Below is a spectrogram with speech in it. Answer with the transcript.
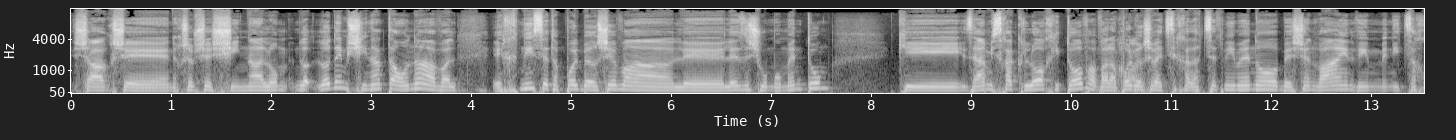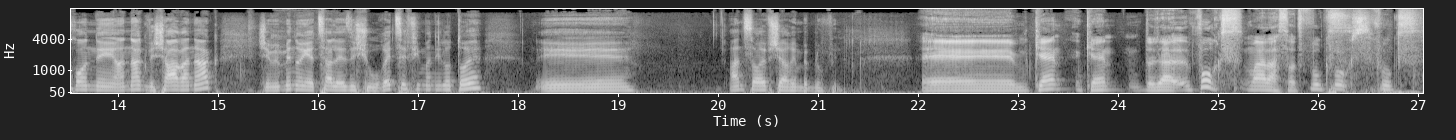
שער שאני חושב ששינה, לא, לא, לא יודע אם שינה את העונה, אבל הכניס את הפועל באר שבע לאיזשהו מומנטום. כי זה היה משחק לא הכי טוב, אבל הפועל נכון. באר שבע הצליחה לצאת ממנו בשן ועין ועם ניצחון אה, ענק ושער ענק, שממנו יצא לאיזשהו רצף, אם אני לא טועה. אה, אנסה אוהב שערים בבלומפילד. אה, כן, כן, אתה יודע, פוקס, מה לעשות, פוקס, פוקס. פוקס.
